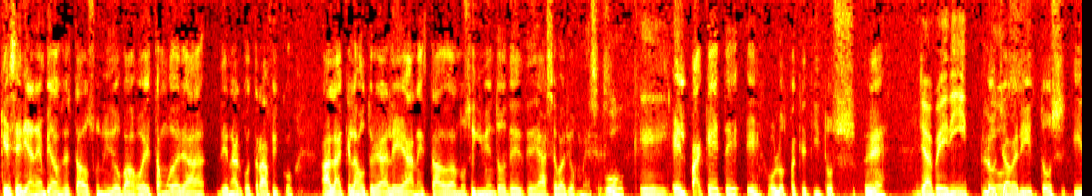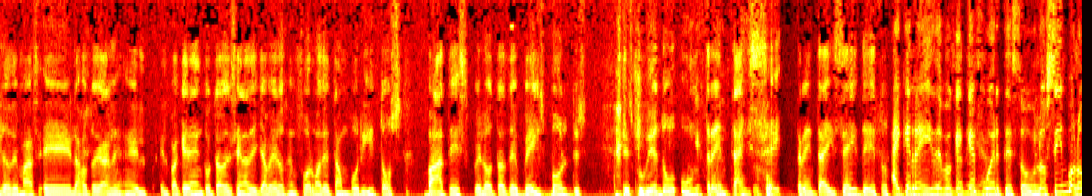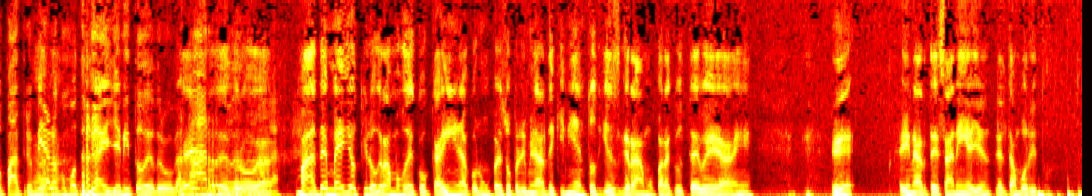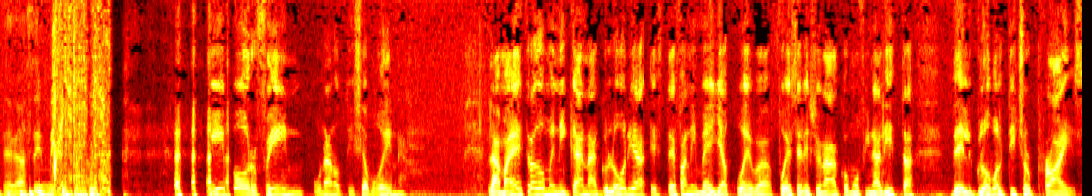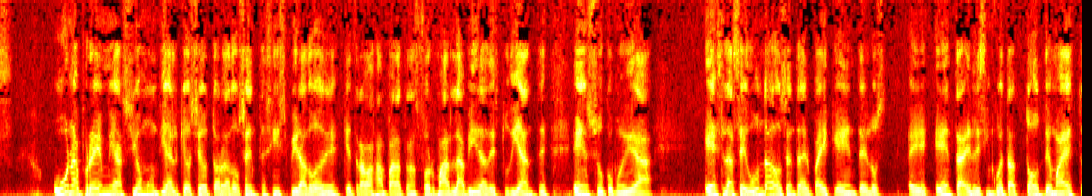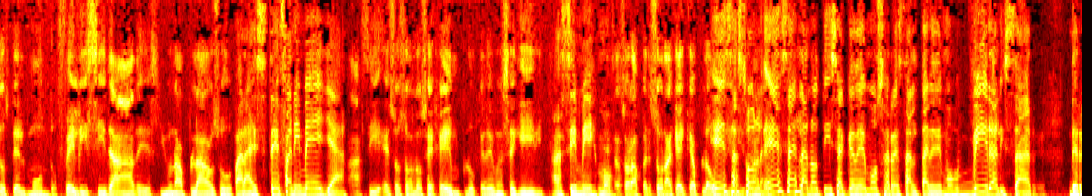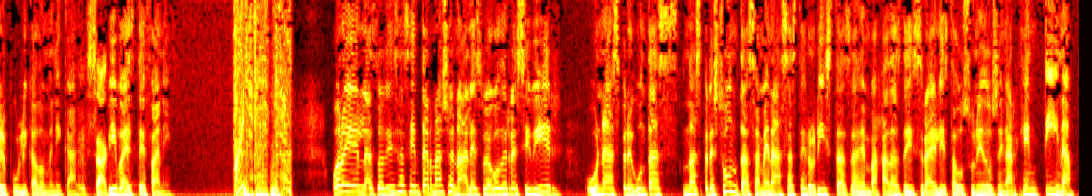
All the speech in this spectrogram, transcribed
que serían enviados a Estados Unidos bajo esta modalidad de narcotráfico a la que las autoridades le han estado dando seguimiento desde hace varios meses. Ok. El paquete, eh, o los paquetitos, eh, llaveritos. Los llaveritos y lo demás. Eh, las autoridades, el, el paquete han encontrado decenas de llaveros en forma de tamboritos, bates, pelotas de béisbol, de, descubriendo un 36, 36 de estos. Hay que reírse porque qué fuertes son. Los símbolos patrios, míralo como están ahí llenitos de droga. de, droga. Más de medio kilogramo de cocaína con un peso preliminar de 510 gramos, para que usted vea, ¿eh? ¿Eh? En artesanía y en el tamborito. Así y por fin, una noticia buena. La maestra dominicana Gloria Stephanie Mella Cueva fue seleccionada como finalista del Global Teacher Prize, una premiación mundial que se otorga a docentes inspiradores que trabajan para transformar la vida de estudiantes en su comunidad. Es la segunda docente del país que entre los eh, entra en el 50 top de maestros del mundo. Felicidades y un aplauso. Para Stephanie Mella. Así, esos son los ejemplos que deben seguir. Así mismo. Esas son las personas que hay que aplaudir. Esas son, esa es la noticia que debemos resaltar y debemos viralizar de República Dominicana. Exacto. Viva Stephanie. Bueno, y en las noticias internacionales, luego de recibir unas preguntas, unas presuntas amenazas terroristas, las embajadas de Israel y Estados Unidos en Argentina,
